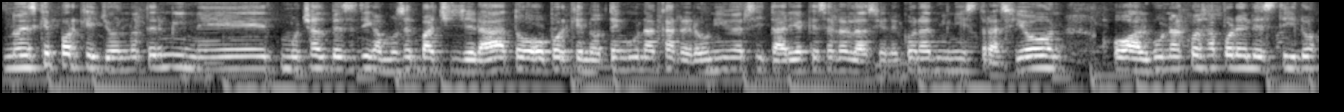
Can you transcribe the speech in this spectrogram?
no es que porque yo no terminé muchas veces, digamos, el bachillerato o porque no tengo una carrera universitaria que se relacione con administración o alguna cosa por el estilo,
